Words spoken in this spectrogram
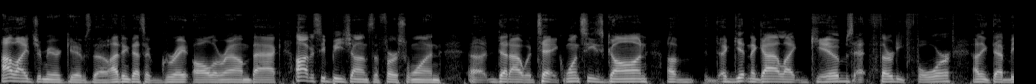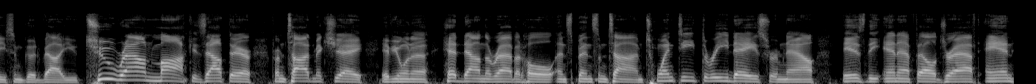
I like Jahmyr Gibbs though. I think that's a great all around back. Obviously, Bijan's the first one uh, that I would take. Once he's gone, of uh, getting a guy like Gibbs at 34, I think that'd be some good value. Two round mock is out there from Todd McShay. If you want to head down the rabbit hole and spend some time, 23 days from now is the NFL draft, and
